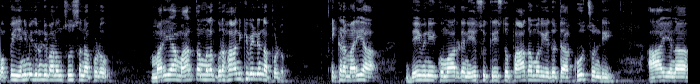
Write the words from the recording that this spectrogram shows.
ముప్పై ఎనిమిది నుండి మనం చూస్తున్నప్పుడు మరియా మార్తమ్మల గృహానికి వెళ్ళినప్పుడు ఇక్కడ మరియా దేవుని కుమారుడైన యేసుక్రీస్తు పాదములు ఎదుట కూర్చుండి ఆయన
